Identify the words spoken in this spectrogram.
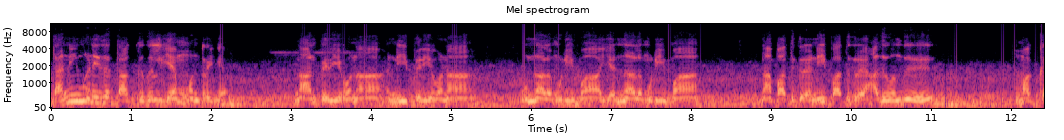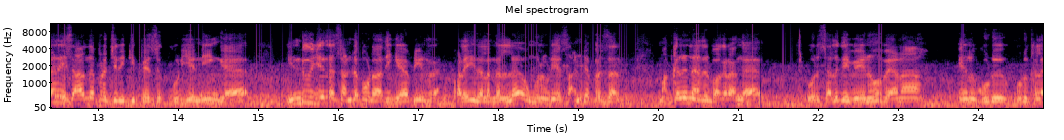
தனி மனித தாக்குதல் ஏன் பண்றீங்க? நான் பெரியவனா? நீ பெரியவனா? உன்னால முடியுமா? என்னால முடியுமா? நான் பார்த்துக்கிறேன் நீ பார்த்துக்கிறேன் அது வந்து மக்களை சார்ந்த பிரச்சனைக்கு பேசக்கூடிய நீங்கள் இண்டிவிஜுவலாக சண்டை போடாதீங்க அப்படின்ற வலைதளங்களில் உங்களுடைய சண்டை பெருசாக இருக்குது மக்கள் என்ன எதிர்பார்க்குறாங்க? ஒரு சலுகை வேணும் வேணாம் எங்களுக்கு கொடு கொடுக்கல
